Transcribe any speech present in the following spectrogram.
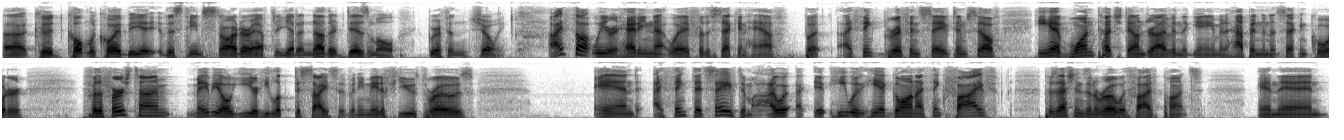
Uh, could Colt McCoy be this team's starter after yet another dismal Griffin showing? I thought we were heading that way for the second half, but I think Griffin saved himself. He had one touchdown drive in the game, and it happened in the second quarter. For the first time, maybe all year, he looked decisive, and he made a few throws, and I think that saved him. I, he was he had gone, I think, five possessions in a row with five punts, and then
